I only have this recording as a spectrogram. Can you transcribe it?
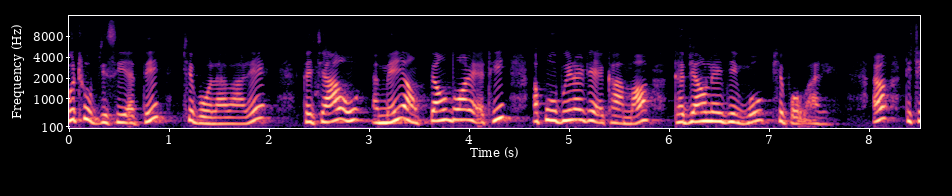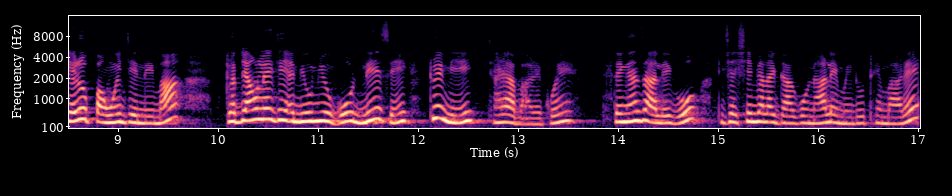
ဝတ္ထုပစ္စည်းအသစ်ဖြစ်ပေါ်လာပါတယ်တကြားကိုအမဲရောင်ပြောင်းသွားတဲ့အထိအပူပေးလိုက်တဲ့အခါမှာဓာတ်ပြောင်းလဲခြင်းကိုဖြစ်ပေါ်ပါတယ်အဲ့တော့တချေတို့ပတ်ဝန်းကျင်တွေမှာဓာတ်ပြောင်းလဲခြင်းအမျိုးမျိုးကိုနေ့စဉ်တွေ့မြင်ကြရပါတယ်ကွယ် သင်ခန်းစာလေးကိုဒီချက်ရှင်းပြလိုက်တာကိုနားလည်မယ်လို့ထင်ပါတယ်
